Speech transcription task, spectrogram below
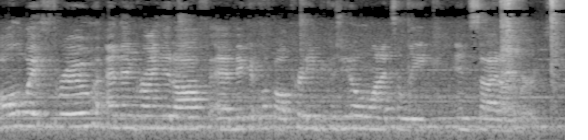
all the way through and then grind it off and make it look all pretty because you don't want it to leak inside on the birds.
